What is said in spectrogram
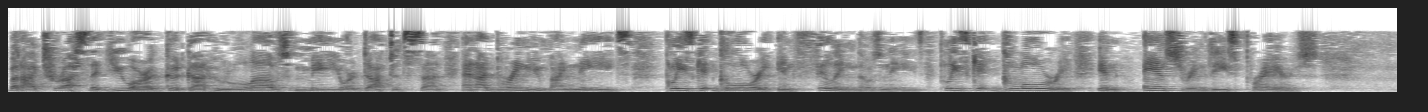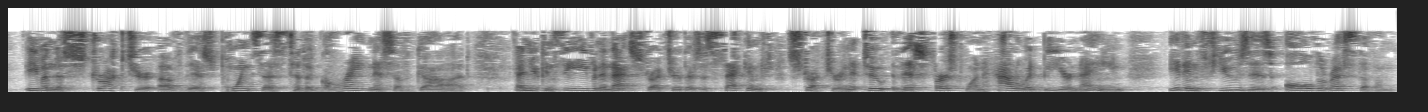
But I trust that you are a good God who loves me, your adopted son, and I bring you my needs. Please get glory in filling those needs. Please get glory in answering these prayers. Even the structure of this points us to the greatness of God. And you can see even in that structure, there's a second structure in it too. This first one, hallowed be your name, it infuses all the rest of them.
